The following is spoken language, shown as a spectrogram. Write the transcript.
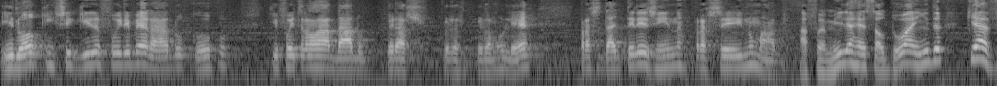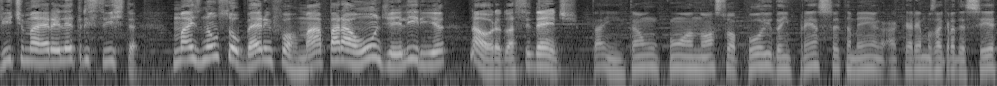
E logo em seguida foi liberado o corpo que foi trasladado pela, pela, pela mulher para a cidade de Teresina para ser inumado. A família ressaltou ainda que a vítima era eletricista, mas não souberam informar para onde ele iria na hora do acidente. Tá aí, então com o nosso apoio da imprensa também queremos agradecer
